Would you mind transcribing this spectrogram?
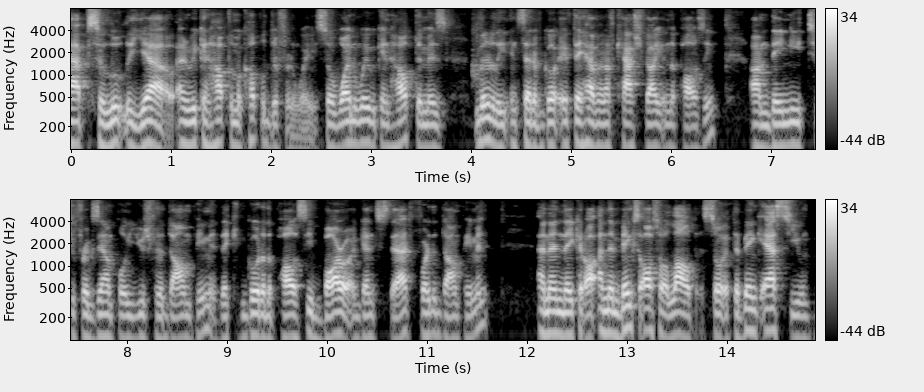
Absolutely, yeah. And we can help them a couple different ways. So one way we can help them is literally instead of go if they have enough cash value in the policy, um, they need to, for example, use for the down payment. They can go to the policy, borrow against that for the down payment, and then they could and then banks also allow this so if the bank asks you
